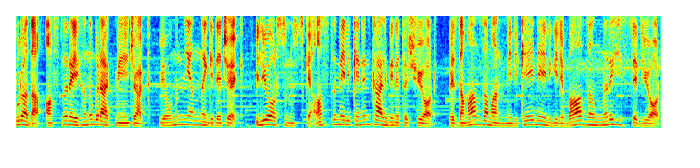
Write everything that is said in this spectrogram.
Burada Aslı Reyhan'ı bırakmayacak ve onun yanına gidecek. Biliyorsunuz ki Aslı Melike'nin kalbini taşıyor ve zaman zaman Melike ile ilgili bazı anıları hissediyor.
